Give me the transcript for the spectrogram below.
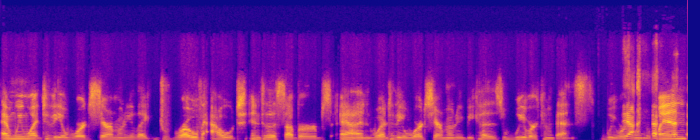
and we went to the award ceremony like drove out into the suburbs and went to the award ceremony because we were convinced we were Yeah. going to win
